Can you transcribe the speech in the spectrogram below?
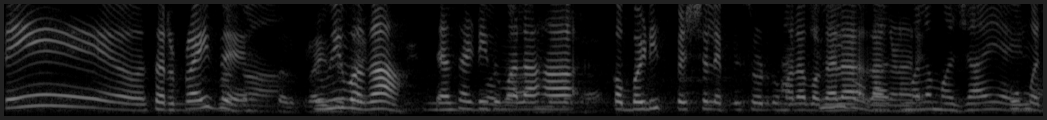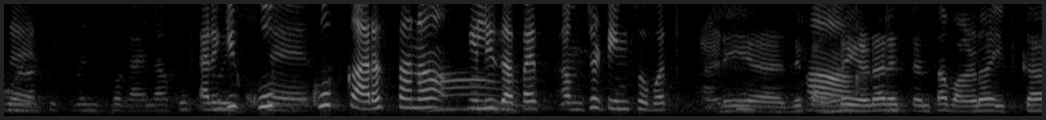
ते सरप्राईज आहे Surprise तुम्ही आहे. बघा त्यासाठी तुम्हाला हा कबड्डी स्पेशल एपिसोड तुम्हाला बघायला बघा, लागणार आहे. मजा खूप मजा येईल. सिक्वेन्स बघायला खूप कारण की खूप. खूप कारस्थानं. केली जात आहेत आमच्या टीम सोबत आणि जे. पाहुणे येणार आहेत त्यांचा बाणा इतका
